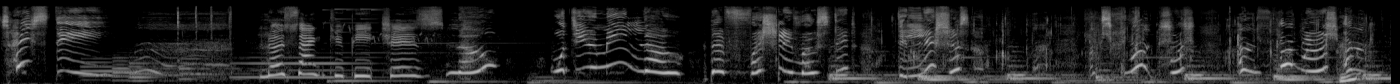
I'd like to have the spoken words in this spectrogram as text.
tasty! No thank you, Peaches. No? What do you mean, no? They're freshly roasted, delicious, and scrumptious, and fabulous, and, and,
